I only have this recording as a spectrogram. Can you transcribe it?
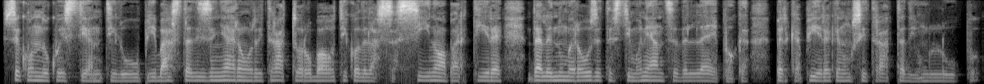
Secondo questi antilupi basta disegnare un ritratto robotico dell'assassino a partire dalle numerose testimonianze dell'epoca per capire che non si tratta di un lupo.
